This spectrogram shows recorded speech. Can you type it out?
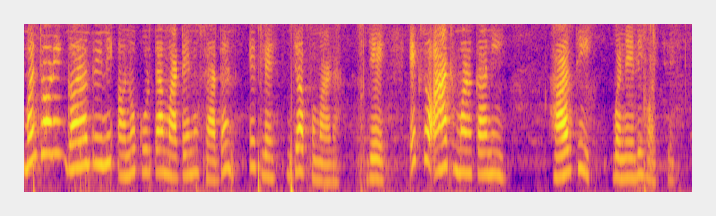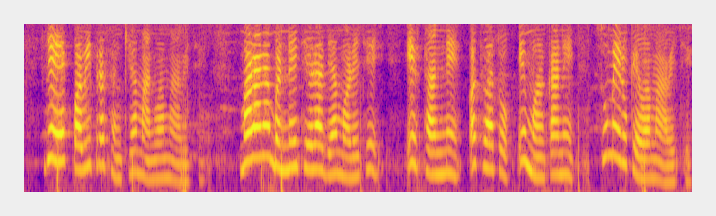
મંત્રોની ગણતરીની અનુકૂળતા માટેનું સાધન એટલે જપમાળા, જે એકસો આઠ મણકાની હારથી બનેલી હોય છે, જે એક પવિત્ર સંખ્યા માનવામાં આવે છે. માળાના બંને છેડા જ્યાં મળે છે, એ સ્થાનને અથવા તો એ મણકાને સુમેરુ કહેવામાં આવે છે,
